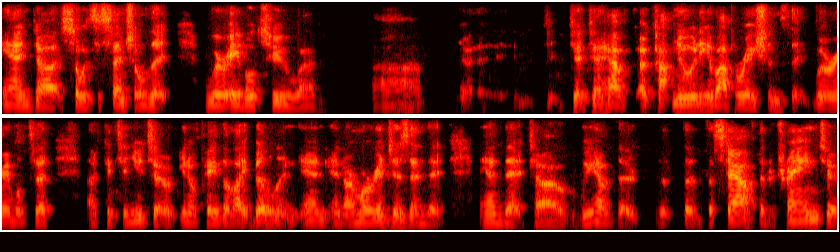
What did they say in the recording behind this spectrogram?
and uh, so it's essential that we're able to to, to have a continuity of operations that we're able to uh, continue to you know pay the light bill and and, and our mortgages and that and that uh, we have the, the the staff that are trained to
